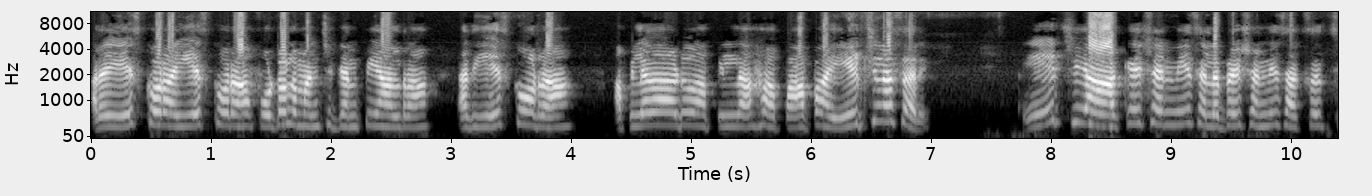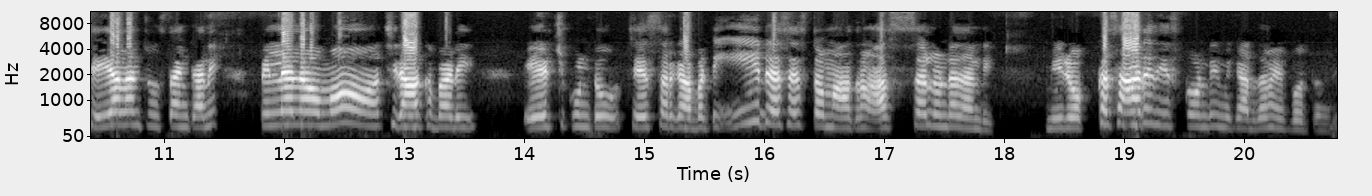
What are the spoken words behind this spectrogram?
అరే వేసుకోరా వేసుకోరా ఫోటోలో మంచిగా కనిపించాలరా అది వేసుకోరా ఆ పిల్లగాడు ఆ పిల్ల పాప ఏడ్చినా సరే ఏడ్చి ఆ అకేషన్ని సెలబ్రేషన్ని సక్సెస్ చేయాలని చూస్తాం కానీ పిల్లలేమో చిరాకు పడి ఏడ్చుకుంటూ చేస్తారు కాబట్టి ఈ డ్రెస్సెస్తో మాత్రం అస్సలు ఉండదండి. మీరు ఒక్కసారి తీసుకోండి మీకు అర్థమైపోతుంది.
